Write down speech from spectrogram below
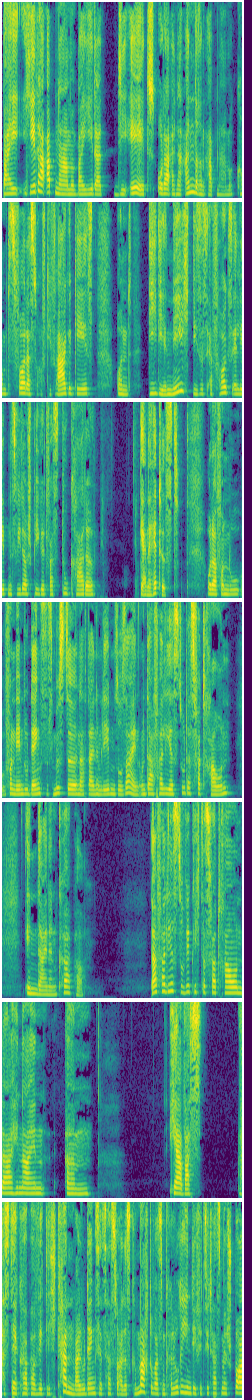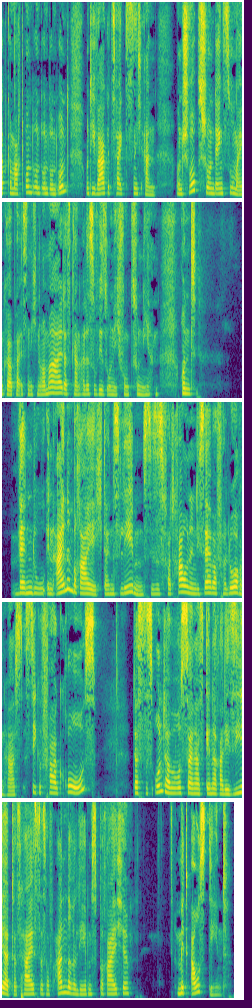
bei jeder Abnahme, bei jeder Diät oder einer anderen Abnahme kommt es vor, dass du auf die Waage gehst und die dir nicht dieses Erfolgserlebnis widerspiegelt, was du gerade gerne hättest oder von du, von dem du denkst, es müsste nach deinem Leben so sein. Und da verlierst du das Vertrauen in deinen Körper. Da verlierst du wirklich das Vertrauen da hinein, ähm, ja, was was der Körper wirklich kann, weil du denkst, jetzt hast du alles gemacht, du warst im Kaloriendefizit, hast mehr Sport gemacht und, und, und, und, und, und die Waage zeigt es nicht an. Und schwupps, schon denkst du, mein Körper ist nicht normal, das kann alles sowieso nicht funktionieren. Und wenn du in einem Bereich deines Lebens dieses Vertrauen in dich selber verloren hast, ist die Gefahr groß, dass das Unterbewusstsein das generalisiert, das heißt, es auf andere Lebensbereiche mit ausdehnt.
